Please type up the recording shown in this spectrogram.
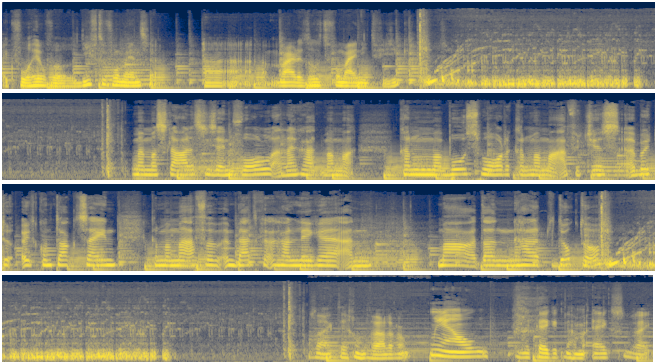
Ik voel heel veel liefde voor mensen, eh, maar dat hoeft voor mij niet fysiek. Mijn salades die zijn vol en dan gaat mama, kan mama boos worden, kan mama eventjes eh, buiten uit contact zijn, kan mama even in bed ga- gaan liggen en maar dan helpt de dokter. Dan zei ik tegen mijn vader van miauw. En dan keek ik naar mijn ex en zei ik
